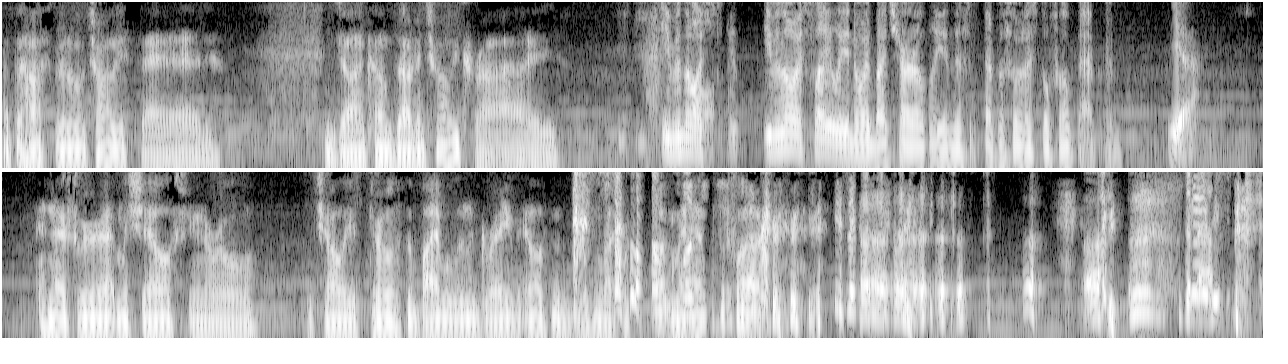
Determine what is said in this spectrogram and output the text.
At the hospital, Charlie's sad. And John comes out and Charlie cries. even though I Oh. was, even though I was slightly annoyed by Charlie in this episode, I still felt bad for him. Yeah, And next we're at Michelle's funeral. And Charlie throws the Bible in the grave. Ellison's looking like, what the fuck, man? What the fuck? He's like, The best.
